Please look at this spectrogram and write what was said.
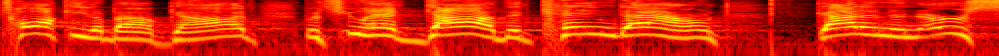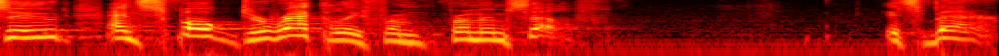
talking about God, but you had God that came down, got in an earth suit, and spoke directly from, from himself. It's better.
